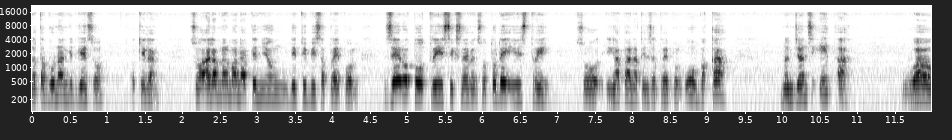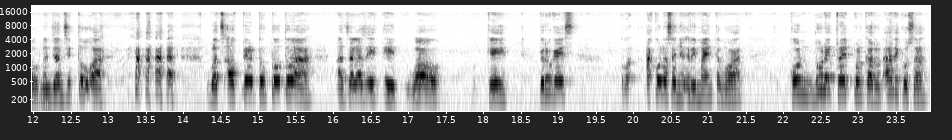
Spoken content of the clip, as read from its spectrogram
natabunan gid guys oh okay lang so alam naman natin yung DTB sa triple 02367 so today is 3 so ingatan natin sa triple oh baka nandyan si 8 ah wow nandyan si 2 ah What's out there tong Toto ah. At saka si 88. Wow. Okay. Pero guys, ako lang sa inyo, i-remind mo ha. Kung doon ay triple karon ari ko sa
